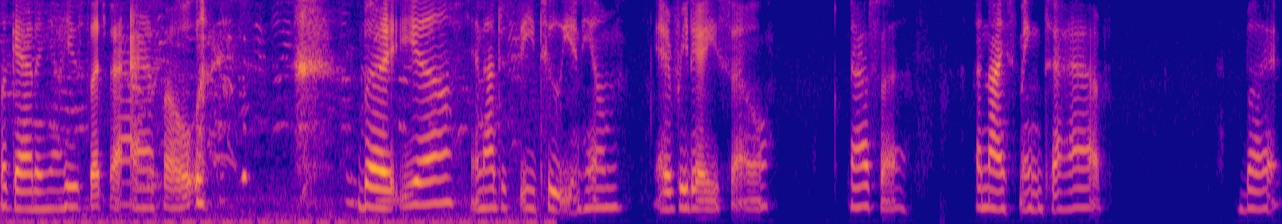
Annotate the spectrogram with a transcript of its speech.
look at him, y'all. He's such an asshole. but yeah, and I just see Tuli and him every day. So that's a a nice thing to have. But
